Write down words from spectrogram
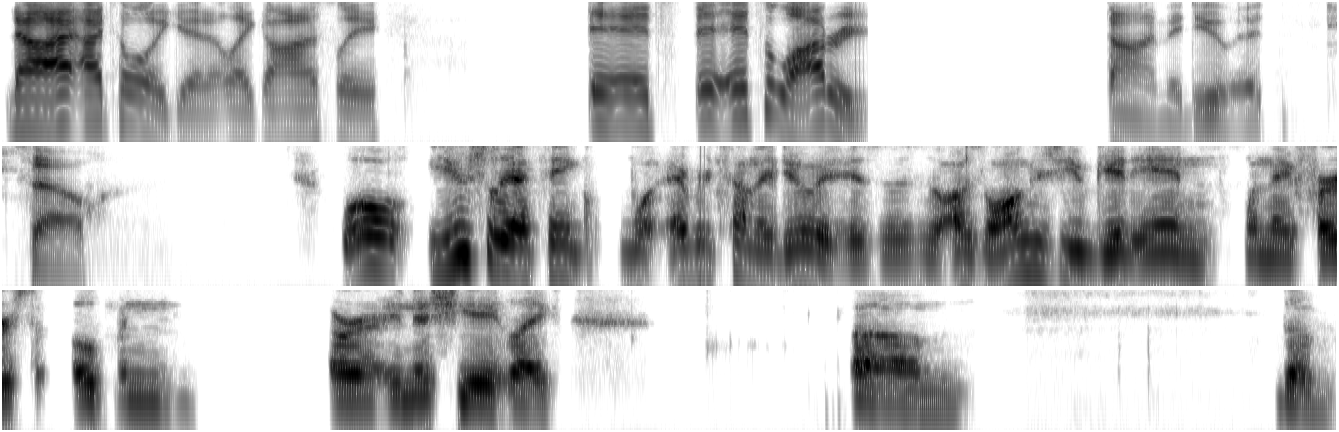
no, I, I totally get it. Like honestly, it's it's a lottery time they do it. So Well, usually I think what every time they do it is as, as long as you get in when they first open or initiate like um the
